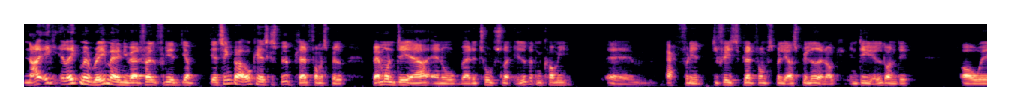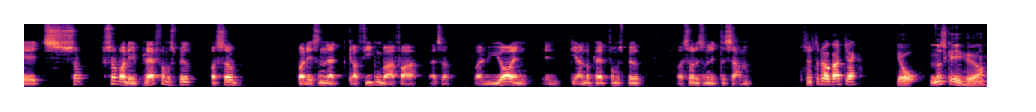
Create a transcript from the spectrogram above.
nej, ikke, eller ikke med Rayman i hvert fald, fordi at jeg, jeg tænkte bare, okay, jeg skal spille et platformspil. Hvad må det er, er nu, hvad er det, 2011, den kom i? Øh, Ja. Fordi de fleste platformspil, jeg har spillet, er nok en del ældre end det. Og øh, så, så var det et platformspil, og så var det sådan, at grafikken var fra, altså, var nyere end, end de andre platformspil, og så er det sådan lidt det samme. Synes du, det var godt, Jack? Jo, nu skal I høre.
